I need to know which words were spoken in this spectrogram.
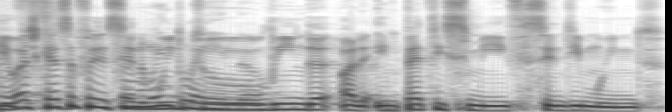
E eu acho que essa foi a cena muito, muito linda. Olha, em Patti Smith senti muito.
